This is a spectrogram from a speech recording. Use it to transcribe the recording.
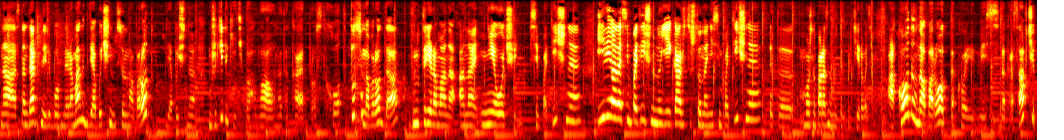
на стандартные любовные романы, где обычно все наоборот, где обычно мужики такие, типа, вау, она такая просто ход. Тут все наоборот, да. Внутри романа она не очень симпатичная. Или она симпатичная, но ей кажется, что она не симпатичная. Это можно по-разному интерпретировать. А Конов, наоборот, такой весь себя красавчик.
